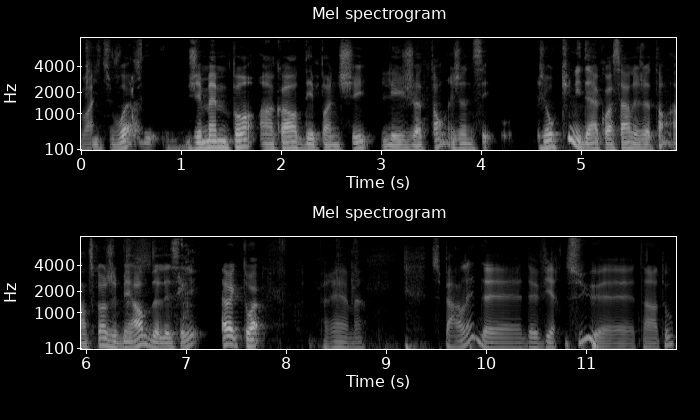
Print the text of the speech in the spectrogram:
Ouais. Puis tu vois, j'ai même pas encore dépunché les jetons et je ne sais, j'ai aucune idée à quoi servent les jetons. En tout cas, j'ai bien hâte de l'essayer avec toi. Vraiment. Tu parlais de, de Virtu euh, tantôt.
